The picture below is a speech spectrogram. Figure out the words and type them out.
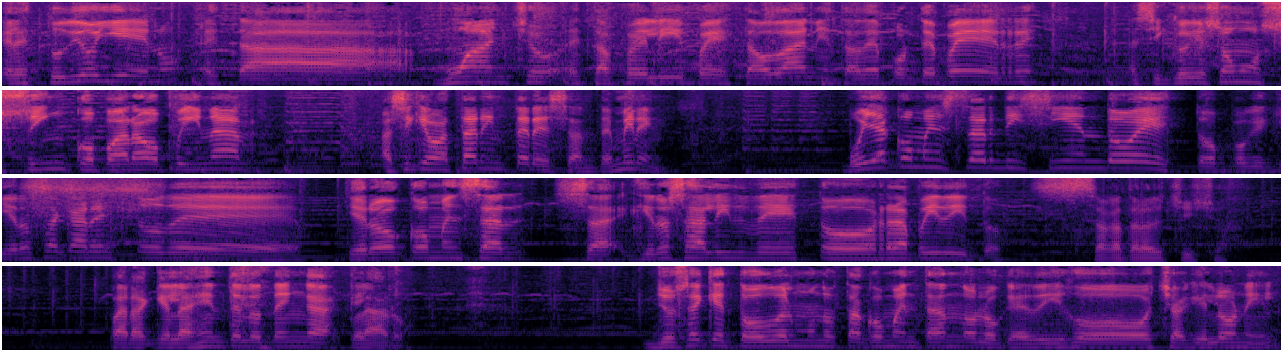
el estudio lleno. Está Juancho, está Felipe, está Odani, está Deporte PR. Así que hoy somos cinco para opinar. Así que va a estar interesante. Miren, Voy a comenzar diciendo esto porque quiero sacar esto de. Quiero comenzar. sa- quiero salir de esto rapidito Sácatelo del chicho. para que la gente lo tenga claro. Yo sé que todo el mundo está comentando lo que dijo Shaquille O'Neal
